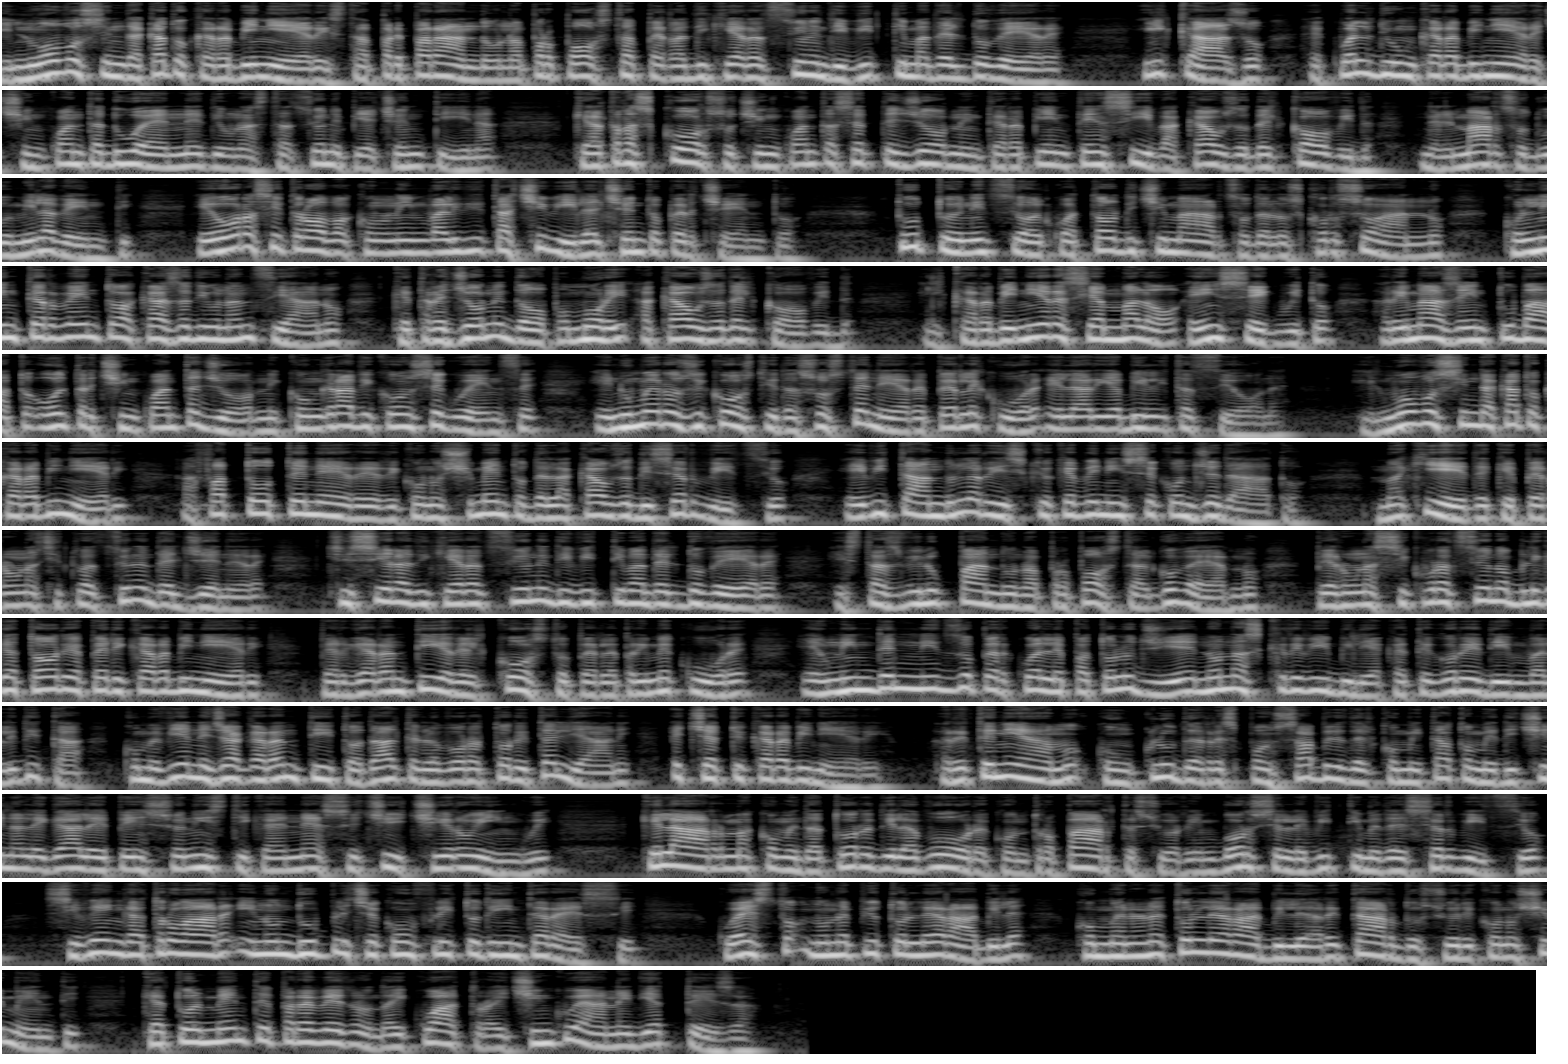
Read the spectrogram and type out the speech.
Il nuovo sindacato carabinieri sta preparando una proposta per la dichiarazione di vittima del dovere. Il caso è quello di un carabiniere 52enne di una stazione piacentina che ha trascorso 57 giorni in terapia intensiva a causa del Covid nel marzo 2020 e ora si trova con un'invalidità civile al 100%. Tutto iniziò il 14 marzo dello scorso anno con l'intervento a casa di un anziano che tre giorni dopo morì a causa del Covid. Il carabiniere si ammalò e in seguito rimase intubato oltre 50 giorni con gravi conseguenze e numerosi costi da sostenere per le cure e la riabilitazione. Il nuovo sindacato carabinieri ha fatto ottenere il riconoscimento della causa di servizio evitando il rischio che venisse congedato ma chiede che per una situazione del genere ci sia la dichiarazione di vittima del dovere e sta sviluppando una proposta al governo per un'assicurazione obbligatoria per i carabinieri per garantire il costo per le prime cure e un indennizzo per quelle patologie non ascrivibili a categorie di invalidità come viene già garantito ad altri lavoratori italiani eccetto i carabinieri. Riteniamo, conclude il responsabile del Comitato Medicina Legale e Pensionistica NSC Ciro Ingui, che l'Arma, come datore di lavoro e controparte sui rimborsi alle vittime del servizio, si venga a trovare in un duplice conflitto di interessi. Questo non è più tollerabile, come non è tollerabile il ritardo sui riconoscimenti che attualmente prevedono dai 4 ai 5 anni di attesa.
